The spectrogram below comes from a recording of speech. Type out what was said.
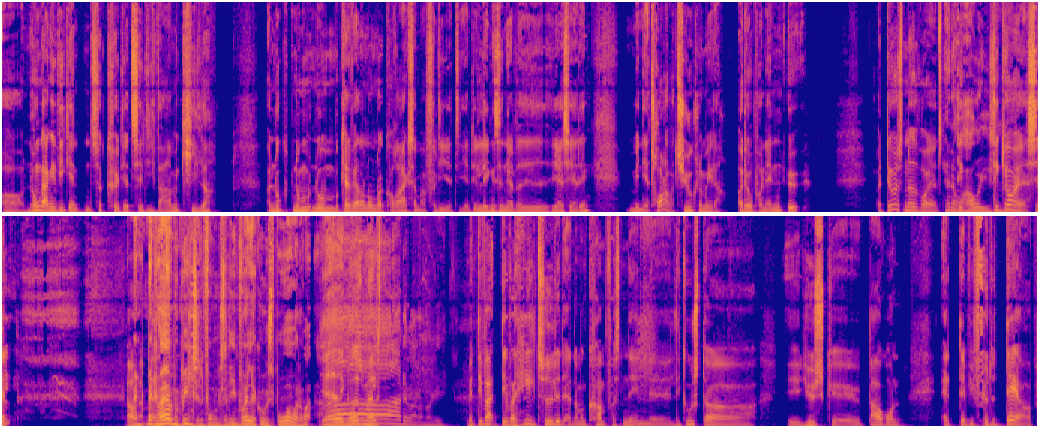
og nogle gange i weekenden, så kørte jeg til de varme kilder, og nu, nu, nu kan det være, der er nogen, der korrekser mig, fordi at, ja, det er længe siden, jeg har været i Asiat, ikke? Men jeg tror, der var 20 km, og det var på en anden ø. Og det var sådan noget, hvor jeg... Det, havisen, det gjorde jeg selv. Og, Men, men du havde jo mobiltelefon, så dine forældre kunne spore, hvor du var. Jeg havde ikke noget som helst. Ah, det var der nok ikke. men det var, det var helt tydeligt, at når man kom fra sådan en øh, liguster øh, jysk øh, baggrund, at da vi flyttede derop,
